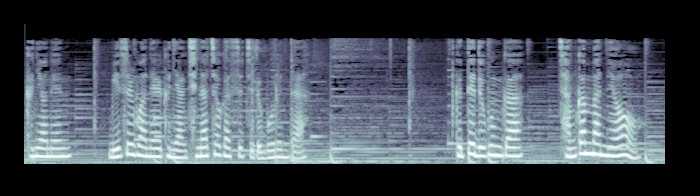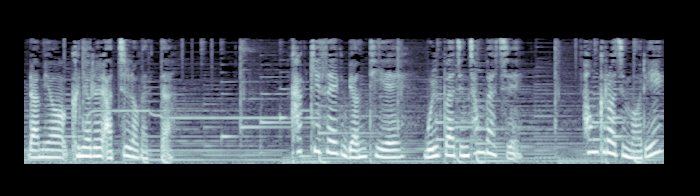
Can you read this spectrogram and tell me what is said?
그녀는 미술관을 그냥 지나쳐 갔을지도 모른다. 그때 누군가 잠깐만요 라며 그녀를 앞질러 갔다. 카키색 면티에 물 빠진 청바지, 헝클어진 머리,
